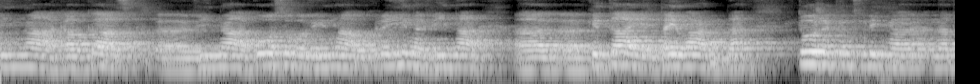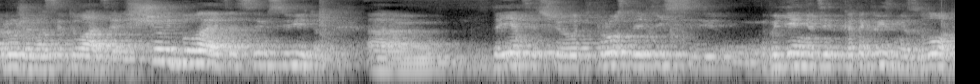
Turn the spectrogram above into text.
війна, Кавказ, е, війна, Косово, війна, Україна, війна, е, Китай, Таїланд. Да? Теж конфліктна напружена ситуація. Що відбувається з цим світом? Здається, що от просто якісь воєнні ці катаклізми, зло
